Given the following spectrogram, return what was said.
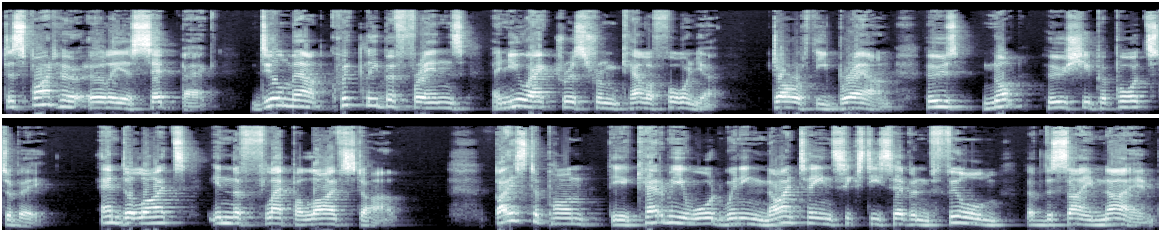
Despite her earlier setback, Dillmount quickly befriends a new actress from California, Dorothy Brown, who's not who she purports to be, and delights in the flapper lifestyle. Based upon the Academy Award winning 1967 film of the same name,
